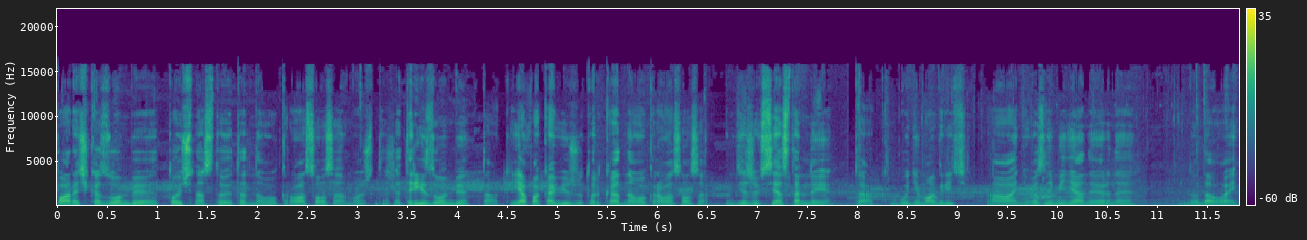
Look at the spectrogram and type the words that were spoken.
парочка зомби точно стоит одного кровососа, может даже три зомби. Так, я пока вижу только одного кровососа. Где же все остальные? Так, будем агрить. А, они возле меня, наверное. Ну давай,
